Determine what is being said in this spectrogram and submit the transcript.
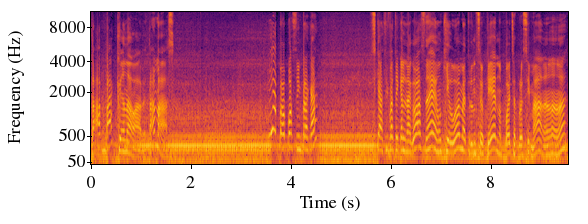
Tá bacana lá, tá massa. E eu posso vir pra cá? Diz que a FIFA tem aquele negócio, né? Um quilômetro, não sei o que, não pode se aproximar, não, não, não.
